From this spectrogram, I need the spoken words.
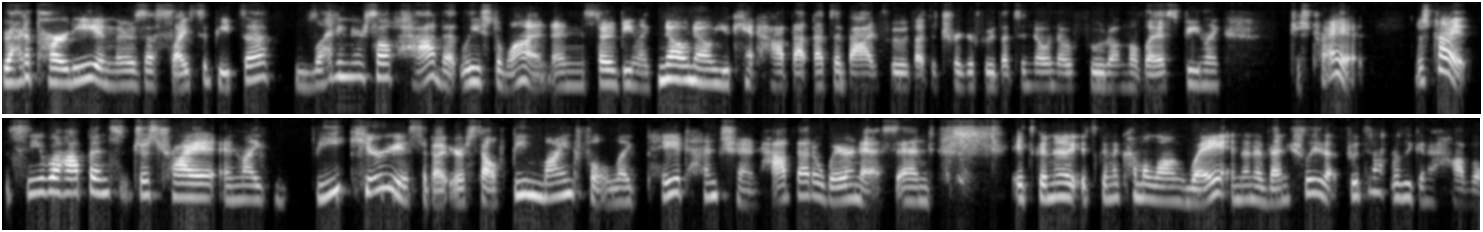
you're at a party and there's a slice of pizza, letting yourself have at least one. And instead of being like, no, no, you can't have that. That's a bad food. That's a trigger food. That's a no no food on the list. Being like, just try it. Just try it. See what happens. Just try it and like be curious about yourself. Be mindful, like pay attention, have that awareness. And it's gonna it's gonna come a long way. And then eventually that food's not really gonna have a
